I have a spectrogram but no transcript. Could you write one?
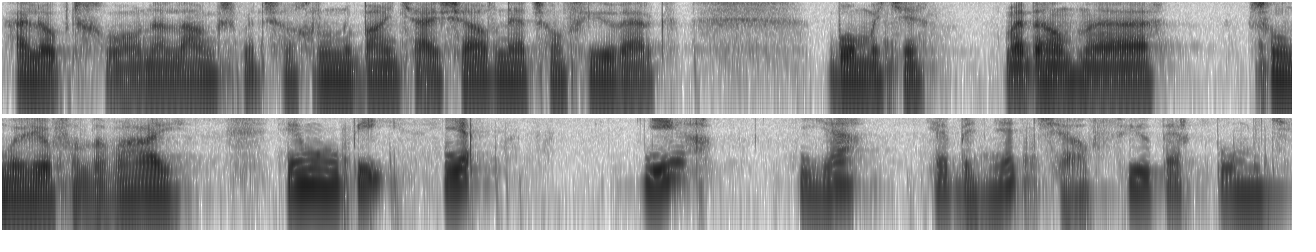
Hij loopt gewoon langs met zo'n groene bandje. Hij is zelf net zo'n vuurwerkbommetje. Maar dan uh, zonder heel veel lawaai. Hé, Moppie? Ja. Ja. Ja. Jij bent net zelf vuurwerkbommetje.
